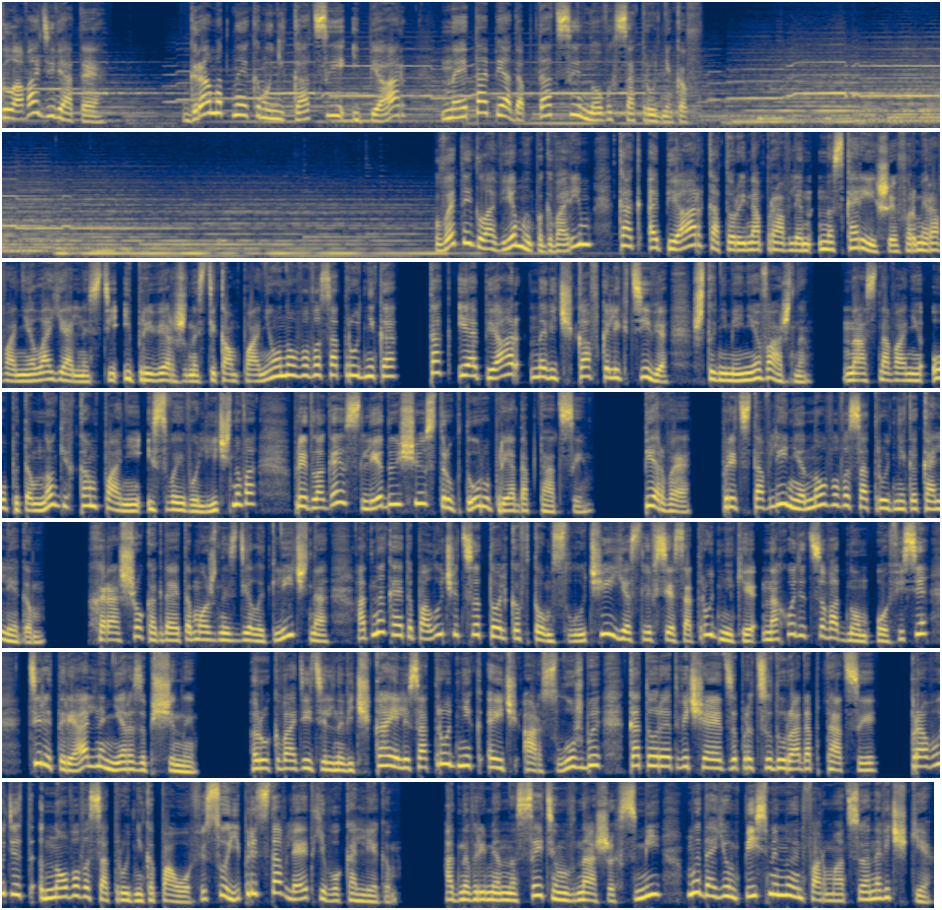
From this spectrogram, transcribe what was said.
Глава 9. Грамотные коммуникации и пиар на этапе адаптации новых сотрудников. В этой главе мы поговорим как о пиар, который направлен на скорейшее формирование лояльности и приверженности компании у нового сотрудника, так и о пиар новичка в коллективе, что не менее важно. На основании опыта многих компаний и своего личного предлагаю следующую структуру при адаптации. Первое. Представление нового сотрудника коллегам. Хорошо, когда это можно сделать лично, однако это получится только в том случае, если все сотрудники находятся в одном офисе, территориально не разобщены. Руководитель новичка или сотрудник HR-службы, который отвечает за процедуру адаптации, проводит нового сотрудника по офису и представляет его коллегам. Одновременно с этим в наших СМИ мы даем письменную информацию о новичке.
